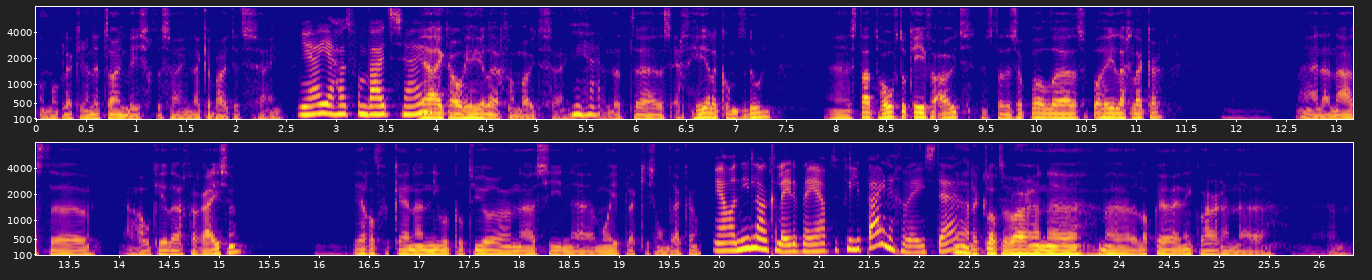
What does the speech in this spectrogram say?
Om ook lekker in de tuin bezig te zijn, lekker buiten te zijn. Ja, je houdt van buiten zijn? Ja, ik hou heel erg van buiten zijn. Ja. En dat, uh, dat is echt heerlijk om te doen. Uh, staat het hoofd ook even uit, dus dat is ook wel, dat is ook wel heel erg lekker. Nou ja, daarnaast ja, hou ik heel erg van reizen de wereld verkennen, nieuwe culturen uh, zien, mooie plekjes ontdekken. Ja, want niet lang geleden ben je op de Filipijnen geweest, hè? Ja, dat klopt. We waren, Lapke en ik waren een,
